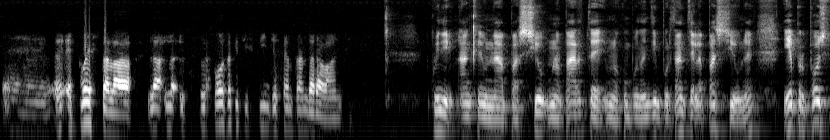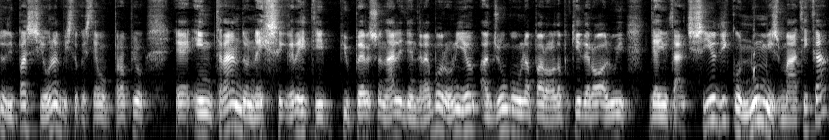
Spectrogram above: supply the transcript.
Eh, è questa la, la, la, la cosa che ti spinge sempre ad andare avanti quindi anche una, passione, una parte, una componente importante è la passione e a proposito di passione, visto che stiamo proprio eh, entrando nei segreti più personali di Andrea Boroni, io aggiungo una parola, dopo chiederò a lui di aiutarci. Se io dico numismatica...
